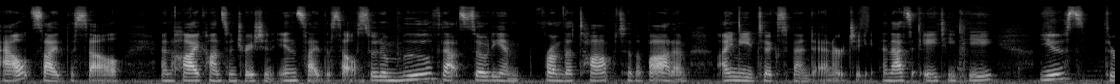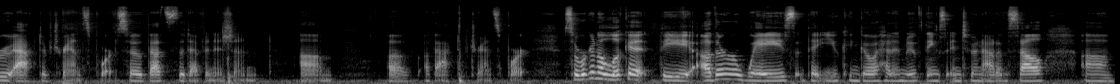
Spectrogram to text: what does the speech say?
outside the cell and high concentration inside the cell. So to move that sodium from the top to the bottom, I need to expend energy. And that's ATP use through active transport. So that's the definition. Um, of, of active transport. So we're going to look at the other ways that you can go ahead and move things into and out of the cell. Um,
